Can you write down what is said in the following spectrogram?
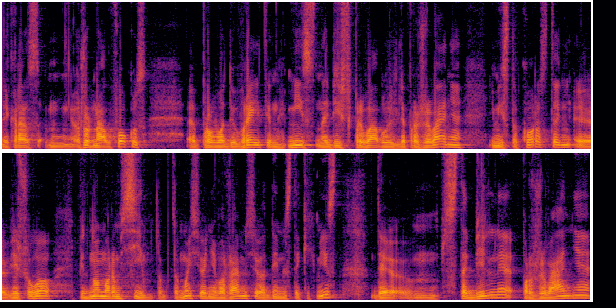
якраз журнал Фокус проводив рейтинг міст найбільш привабливих для проживання, і місто Коростень е, війшло під номером 7. Тобто ми сьогодні вважаємося одним із таких міст, де стабільне проживання,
